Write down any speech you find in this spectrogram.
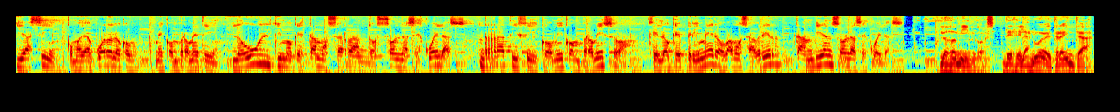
Y así, como de acuerdo a lo que me comprometí, lo último que estamos cerrando son las escuelas, ratifico mi compromiso que lo que primero vamos a abrir también son las escuelas. Los domingos, desde las 9.30,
